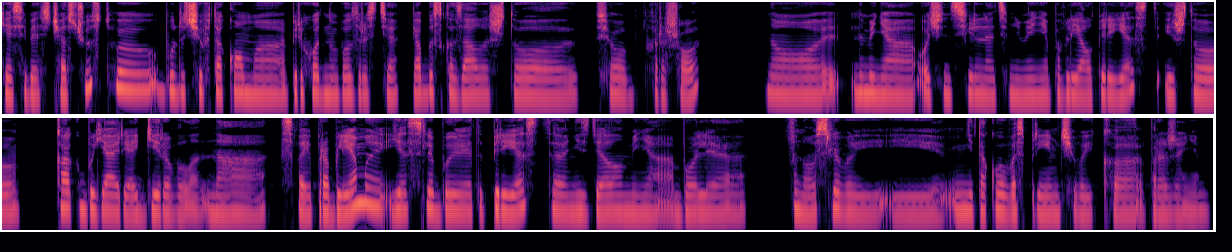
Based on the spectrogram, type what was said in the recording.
я себя сейчас чувствую, будучи в таком э, переходном возрасте, я бы сказала, что все хорошо, но на меня очень сильно, тем не менее, повлиял переезд, и что как бы я реагировала на свои проблемы, если бы этот переезд э, не сделал меня более выносливой и не такой восприимчивой к поражениям.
